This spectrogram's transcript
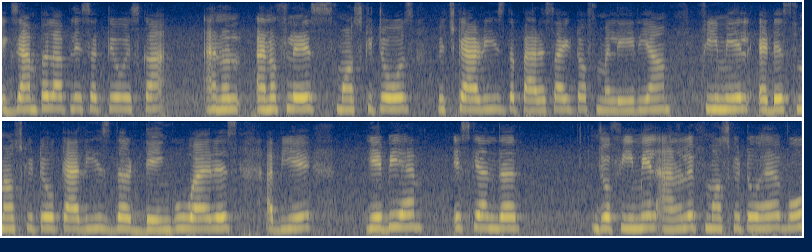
एग्ज़ाम्पल आप ले सकते हो इसका। Anopheles mosquitoes which carries the parasite of malaria female aedes mosquito carries the dengue virus अब ये ये भी है इसके अंदर। जो फीमेल एनोलिप्स मॉस्किटो है, वो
